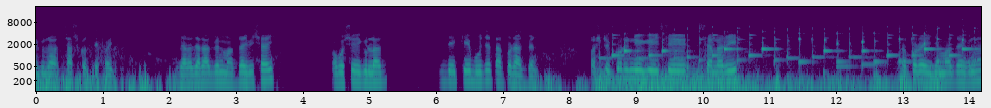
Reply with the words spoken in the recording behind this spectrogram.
এগুলা চাষ করতে হয়। যারা যারা আসবেন মাদ্রাই বিষয়, অবশ্যই এগুলা দেখে, বুঝে তারপরে আসবেন। ফার্স্টে করে নিয়ে গিয়েছে স্যালারি তারপরে এই যে মাদ্রাইগুলা।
